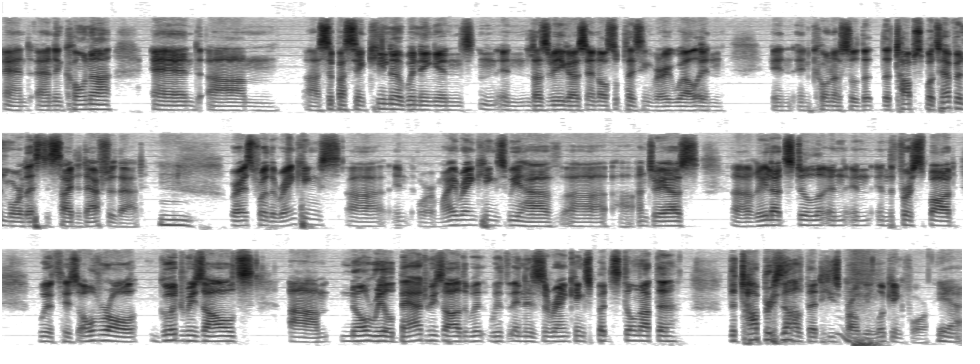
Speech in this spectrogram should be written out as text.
and and in Kona, and um, uh, Sebastian Kienle winning in, in, in Las Vegas and also placing very well in in in Kona. So the the top spots have been more or less decided after that. Mm. Whereas for the rankings, uh, in, or my rankings, we have uh, uh, Andreas uh, Raelert still in, in, in the first spot with his overall good results. Um, no real bad result with, within his rankings, but still not the the top result that he's probably looking for. Yeah.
